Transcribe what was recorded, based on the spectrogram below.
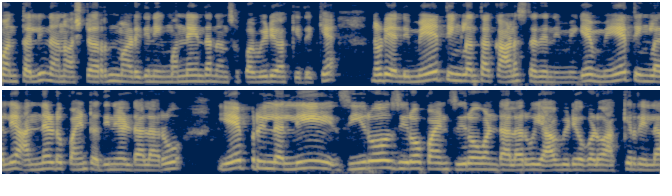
ಮಂತಲ್ಲಿ ನಾನು ಅಷ್ಟು ಅರ್ನ್ ಮಾಡಿದ್ದೀನಿ. ಈಗ ಮೊನ್ನೆಯಿಂದ ನಾನು ಸ್ವಲ್ಪ ವೀಡಿಯೋ ಹಾಕಿದ್ದಕ್ಕೆ. ನೋಡಿ, ಅಲ್ಲಿ ಮೇ ತಿಂಗಳಂತ ಕಾಣಿಸ್ತಾ ಇದೆ ನಿಮಗೆ. ಮೇ ತಿಂಗಳಲ್ಲಿ ಹನ್ನೆರಡು ಪಾಯಿಂಟ್ ಹದಿನೇಳು ಡಾಲರು, ಏಪ್ರಿಲಲ್ಲಿ zero zero point zero one dollar. ಯಾವ ವಿಡಿಯೋಗಳು ಹಾಕಿರಲಿಲ್ಲ.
